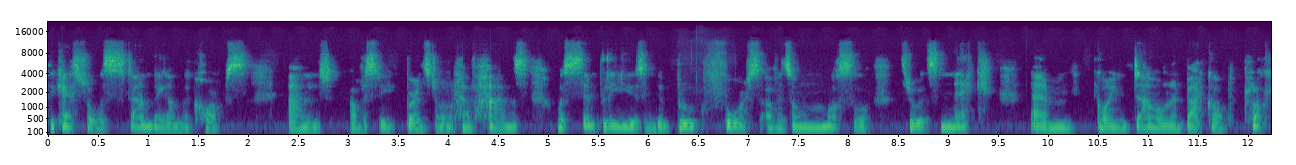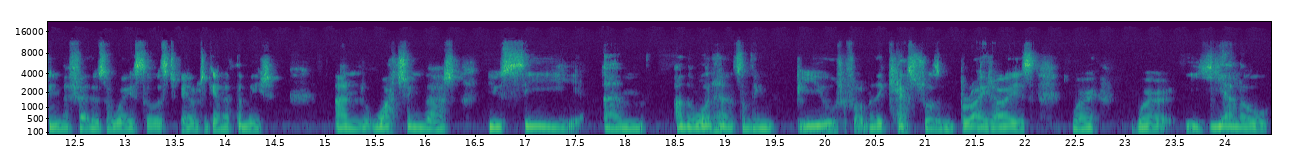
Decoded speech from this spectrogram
The kestrel was standing on the corpse, and obviously birds don't have hands. Was simply using the brute force of its own muscle through its neck, um, going down and back up, plucking the feathers away so as to be able to get at the meat. And watching that, you see um, on the one hand something beautiful, but the kestrel's bright eyes were were yellow.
